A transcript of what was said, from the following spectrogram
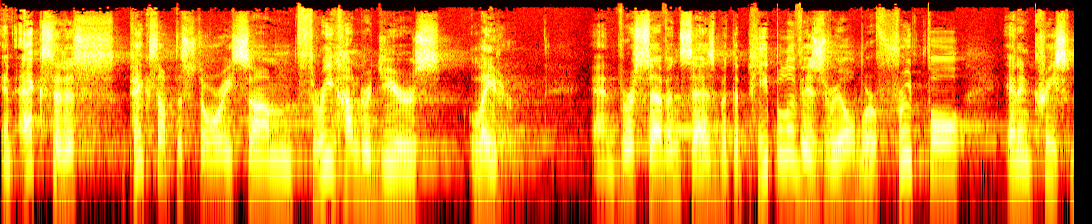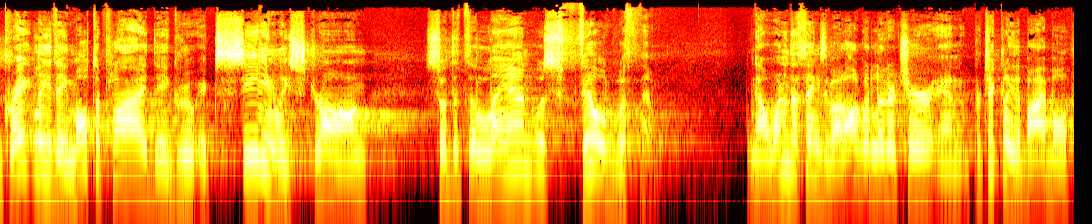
And Exodus picks up the story some 300 years later. And verse 7 says, But the people of Israel were fruitful and increased greatly. They multiplied, they grew exceedingly strong, so that the land was filled with them. Now, one of the things about all good literature, and particularly the Bible,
